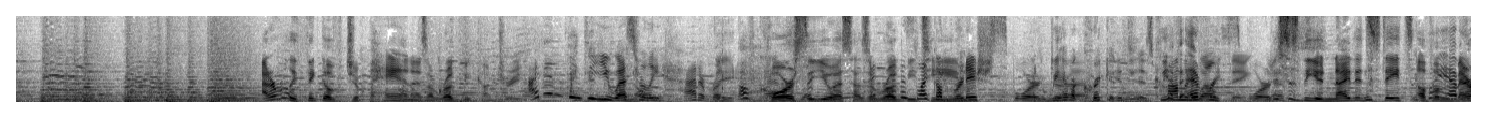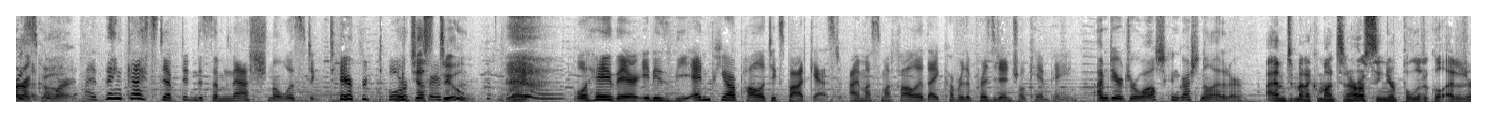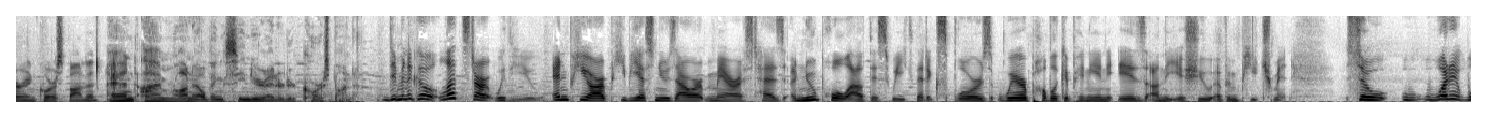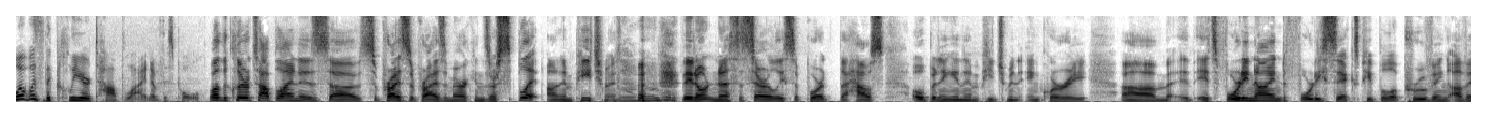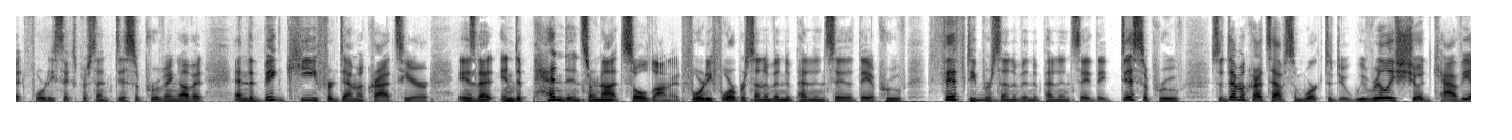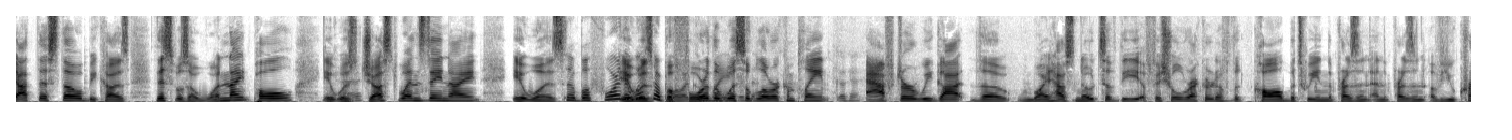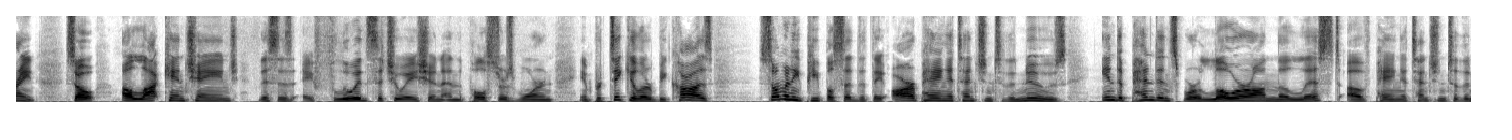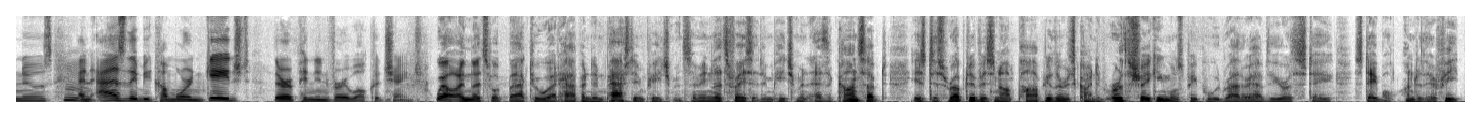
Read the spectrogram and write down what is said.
I don't really think of Japan as a rugby country. I didn't think the U.S. really had a rugby. Of course, the U.S. has a rugby team. it's like team. a British sport. We have a uh, cricket. It is. We have everything. sport. This is the United States of play every America. sport. I think I stepped into some nationalistic territory. We just do. Right. Well, hey there. It is the NPR Politics Podcast. I'm Asma Khalid. I cover the presidential campaign. I'm Deirdre Walsh, congressional editor. I'm Domenico Montanaro, senior political editor and correspondent. And I'm Ron Elving, senior editor correspondent. Domenico, let's start with you. NPR PBS NewsHour Marist has a new poll out this week that explores where public opinion is on the issue of impeachment. So, what it, what was the clear top line of this poll? Well, the clear top line is uh, surprise, surprise, Americans are split on impeachment. they don't necessarily support the House opening an impeachment inquiry. Um, it- it's 49 to 46 people approving of it, 46% disapproving of it. And the big key for Democrats here is that independents are not sold on it. 44% of independents say that they approve, 50% of independents say they disapprove. So Democrats have some work to do. We really should caveat this, though, because this was a one night poll. It was just Wednesday night. It was So before the it was whistleblower before the complaint, whistleblower complaint. Okay. After we got the White House notes of the official record of the call between the president and the president of Ukraine. So a lot can change. This is a fluid situation, and the pollsters warn in particular because so many people said that they are paying attention to the news. Independents were lower on the list of paying attention to the news, hmm. and as they become more engaged, their opinion very well could change. Well, and let's look back to what happened in past impeachments. I mean, let's face it, impeachment as a concept is disruptive, it's not popular, it's kind of earth shaking. Most people would rather have the earth stay stable under their feet.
